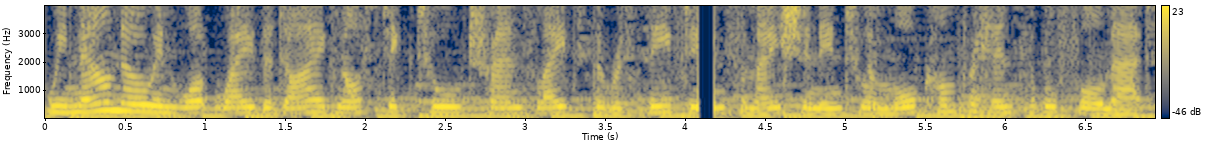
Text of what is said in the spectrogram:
We now know in what way the diagnostic tool translates the received information into a more comprehensible format.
